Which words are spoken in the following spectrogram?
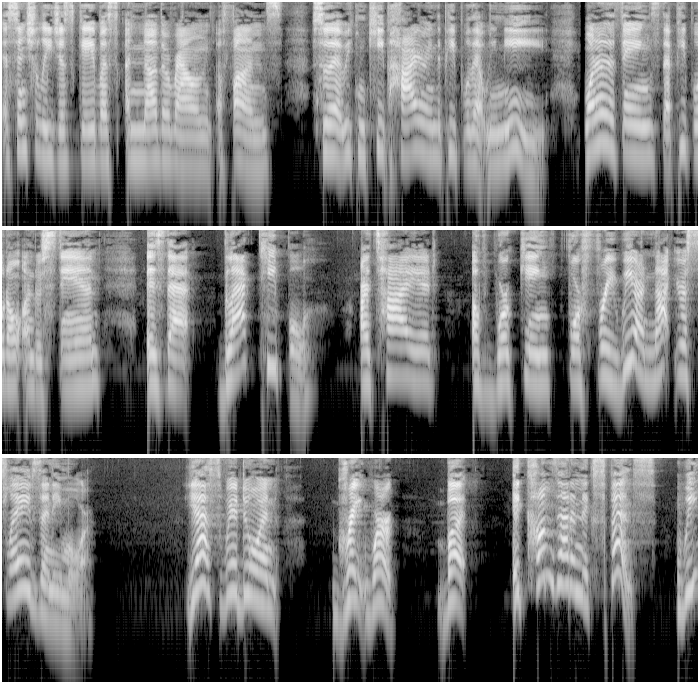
essentially just gave us another round of funds so that we can keep hiring the people that we need. One of the things that people don't understand is that Black people are tired of working for free. We are not your slaves anymore. Yes, we're doing great work, but it comes at an expense. We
